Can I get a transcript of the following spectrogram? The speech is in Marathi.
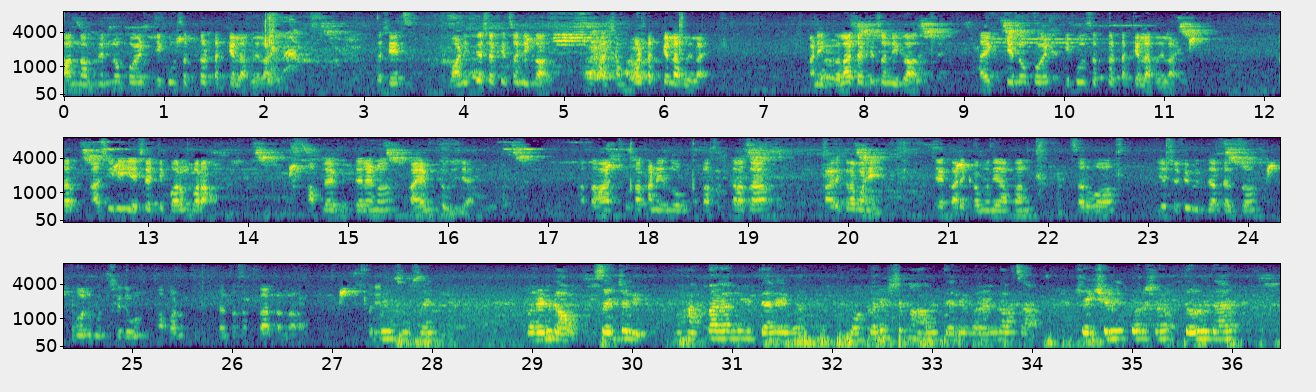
हा नव्याण्णव पॉईंट एकोणसत्तर टक्के लागलेला आहे. तसेच वाणिज्य शाखेचा निकाल हा शंभर टक्के लागलेला आहे. आणि कला शाखेचा निकाल हा एक्क्याण्णव पॉईंट एकोणसत्तर टक्के लागलेला आहे. तर अशी ही यशाची परंपरा आपल्या विद्यालयानं कायम ठेवलेली आहे. आता हा छोटा खाणे जो सत्काराचा कार्यक्रम आहे या कार्यक्रमामध्ये आपण सर्व यशस्वी विद्यार्थ्यांचं गुच्छ देऊन आपण त्यांचा सत्कार करणार आहोत. तरी हो, वरणगाव संचलित महात्मा गांधी विद्यालय व कनिष्ठ महाविद्यालय वरणगावचा शैक्षणिक वर्ष दोन हजार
